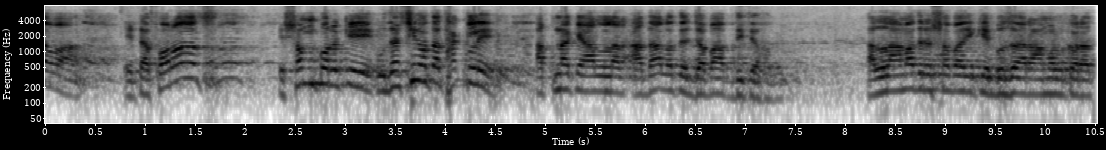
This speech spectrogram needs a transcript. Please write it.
দেওয়া, এটা ফরজ। এ সম্পর্কে উদাসীনতা থাকলে আপনাকে আল্লাহর আদালতে জবাব দিতে হবে। আল্লাহ আমাদের সবাইকে বোঝার আমল করার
